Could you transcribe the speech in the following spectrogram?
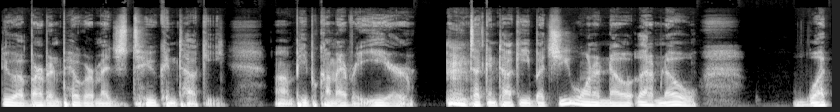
do a bourbon pilgrimage to Kentucky. Um, people come every year to Kentucky, but you want to know, let them know what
